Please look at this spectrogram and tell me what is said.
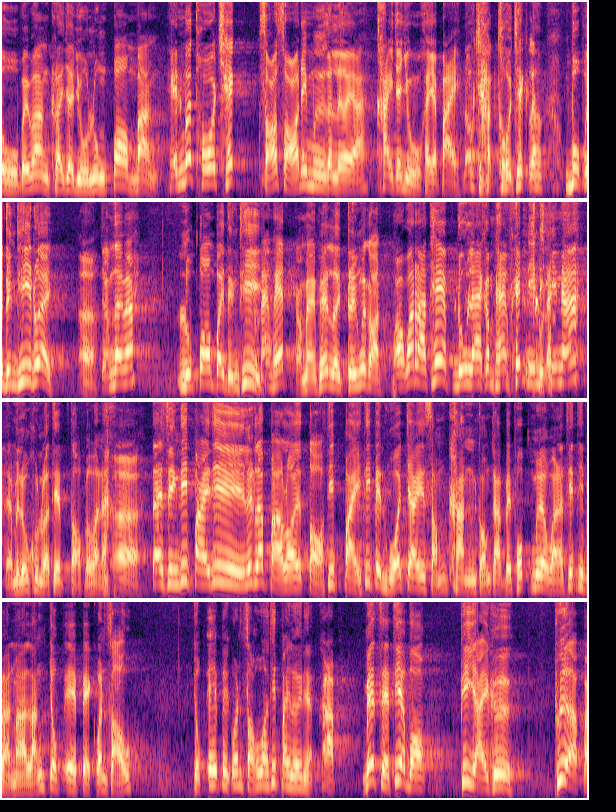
ตู่ไปบ้าง ใครจะอยู่ลุงป้อมบ้าง เห็นว่าโทรเช็คสอสอในมือกันเลยอะใครจะอยู่ใครจะไป นอกจากโทรเช็คแล้ว บุกไปถึงที่ด้วยเออ จำได้ไหมลุงป้อมไปถึงที่กำแพงเพชร กำแพงเพชรเลยตรึงไว้ก่อน บอกว่าราเทพดูแลกำแพงเพชรดีๆนะ แต่ไม่รู้คุณวรเทพตอบแล้วว่านะเออ แต่สิ่งที่ไปที่ลึกลับป่าลอยต่อที่ไปที่เป็นหัวใจสำคัญของการไปพบเมื่อวันอาทิตย์ที่ผ่านมาหลังจบเอเปกวันเสาร์ จบเอเปกวันเสาร์วันอาทิตย์ไปเลยเนี่ยครับ เมสเซจที่จะบอกพี่ใหญ่คือเพื่อไป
